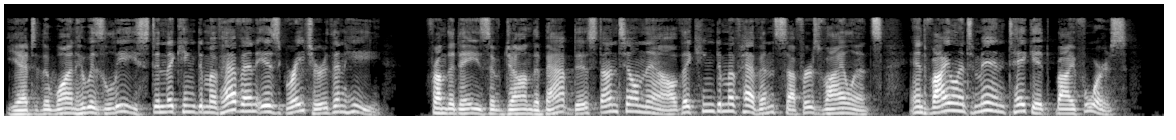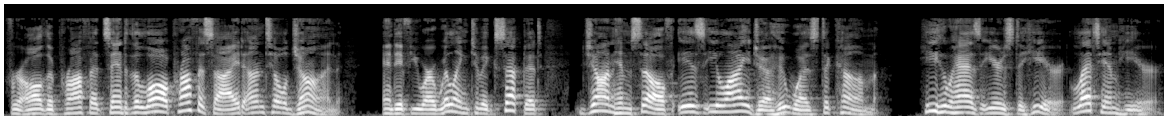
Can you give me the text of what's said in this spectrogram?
Yet the one who is least in the kingdom of heaven is greater than he. From the days of John the Baptist until now, the kingdom of heaven suffers violence, and violent men take it by force. For all the prophets and the law prophesied until John. And if you are willing to accept it, John himself is Elijah who was to come. He who has ears to hear, let him hear.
